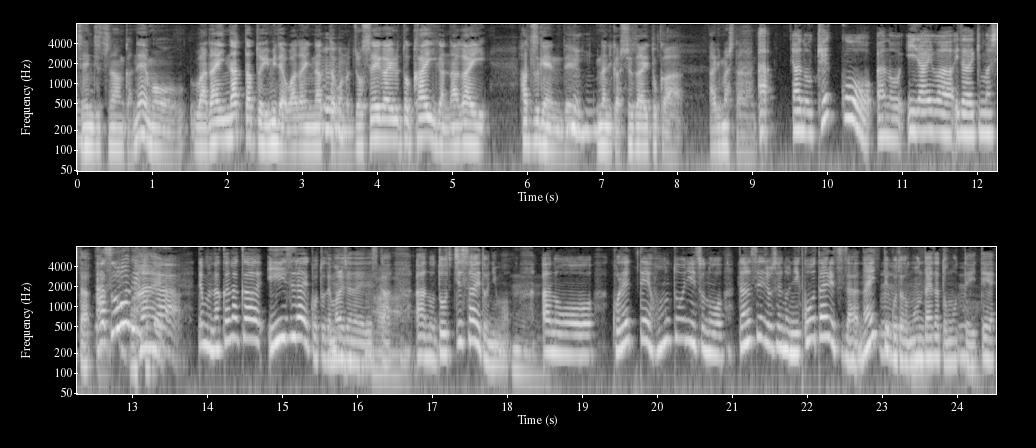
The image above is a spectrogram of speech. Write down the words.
先日なんかね、もう話題になったという意味では話題になったこの女性がいると会議が長い発言で何か取材とかありました？なんか。あ、あの、結構、あの、依頼はいただきました。あ、そうですか。はい。でもなかなか言いづらいことでもあるじゃないですか。あの、どっちサイドにも。あの、これって本当にその男性女性の二項対立じゃないっていうことが問題だと思っていて、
